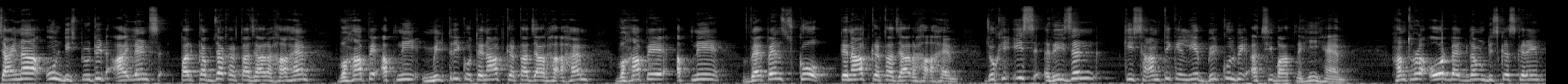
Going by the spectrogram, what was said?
चाइना उन डिस्प्यूटेड आइलैंड्स पर कब्जा करता जा रहा है। वहाँ पे अपनी मिलिट्री को तैनात करता जा रहा है। वहाँ पे अपने वेपन्स को तैनात करता जा रहा है, जो कि इस रीजन की शांति के लिए बिल्कुल भी अच्छी बात नहीं है। हम थोड़ा और बैकग्राउंड डिस्कस करें।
